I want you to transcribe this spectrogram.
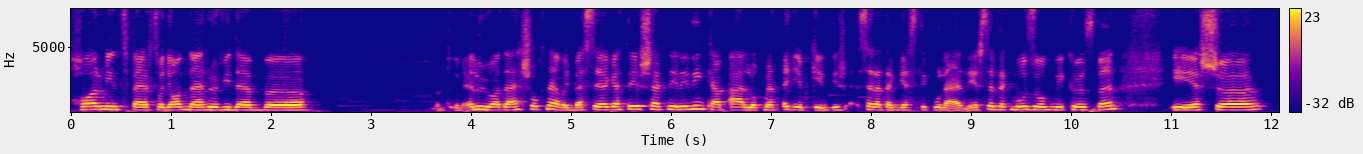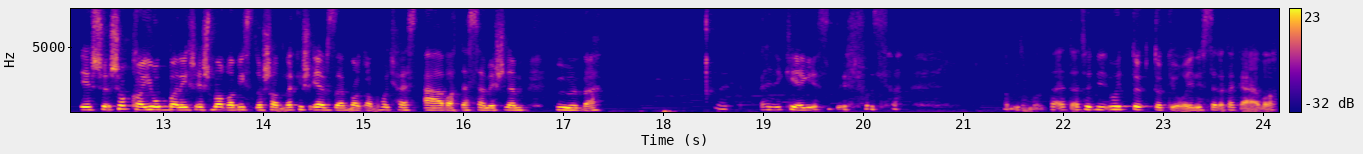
30 perc vagy annál rövidebb nem tudom, előadásoknál, vagy beszélgetéseknél én inkább állok, mert egyébként is szeretek gesztikulálni, és szeretek mozogni közben, és, és sokkal jobban is, és magabiztosabbnak is érzem magam, hogyha ezt állva teszem, és nem ülve. Ennyi kiegészítés hozzá amit mondtál. Tehát, hogy, hogy tök-tök jó, én is szeretek állva,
